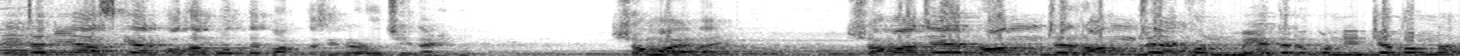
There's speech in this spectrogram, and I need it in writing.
এটা নিয়ে আজকে আর কথা বলতে পারতেছি না, রুচি নাই। সময় নাই। সমাজের রন্ধ্রে রন্ধ্রে এখন মেয়েদের উপর নির্যাতন না।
